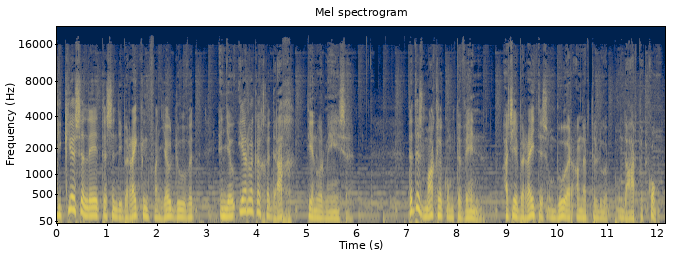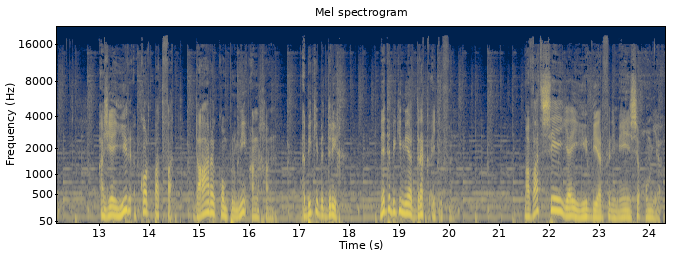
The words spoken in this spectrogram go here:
Die keuse lê tussen die bereiking van jou doelwit en jou eerlike gedrag teenoor mense. Dit is maklik om te wen as jy bereid is om boer ander te loop om daar te kom. As jy hier 'n kort pad vat, daar 'n kompromie aangaan, 'n bietjie bedrieg, net 'n bietjie meer druk uitoefen. Maar wat sê jy hierdeur vir die mense om jou?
